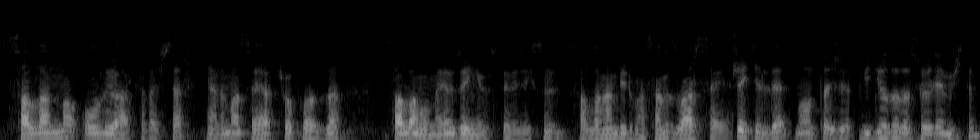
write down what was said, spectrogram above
sallanma oluyor arkadaşlar. Yani masaya çok fazla sallamamaya özen göstereceksiniz. Sallanan bir masanız varsa eğer. Bu şekilde montajı videoda da söylemiştim.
